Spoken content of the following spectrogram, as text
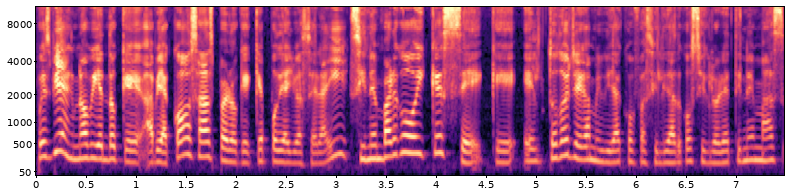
pues bien, no viendo que había cosas, pero que qué podía yo hacer ahí. Sin embargo, hoy que sé que el todo llega a mi vida con facilidad, gozo y gloria, tiene más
